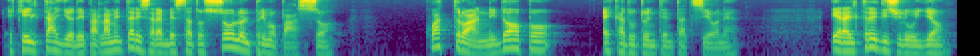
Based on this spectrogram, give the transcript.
e che il taglio dei parlamentari sarebbe stato solo il primo passo. Quattro anni dopo è caduto in tentazione. Era il 13 luglio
